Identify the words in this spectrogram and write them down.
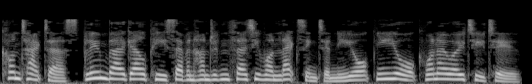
Contact us. Bloomberg LP 731 Lexington, New York, New York 10022.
